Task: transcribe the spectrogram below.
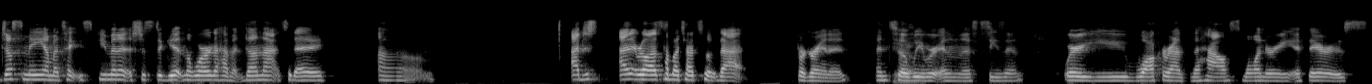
just me. I'm going to take these few minutes just to get in the word. I haven't done that today. Um, I just, I didn't realize how much I took that for granted until yeah. we were in this season where you walk around the house wondering if there is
